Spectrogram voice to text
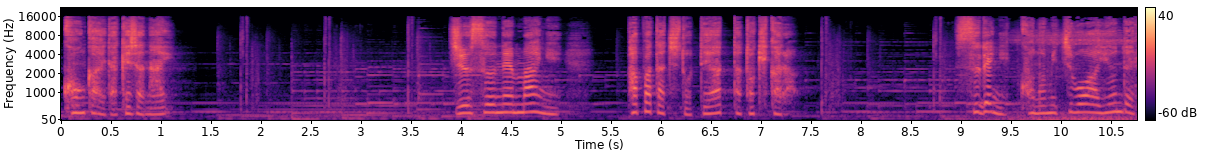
今回だけじゃない。十数年前にパパたちと出会った時から、すでにこの道を歩んでる。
